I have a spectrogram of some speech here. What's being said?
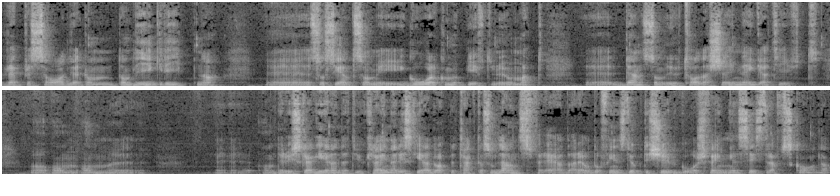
repressalier. De, de blir gripna. Eh, så sent som igår kom uppgifter nu om att eh, den som uttalar sig negativt eh, om, om, eh, eh, om det ryska agerandet i Ukraina riskerar då att betraktas som landsförrädare och då finns det upp till 20 års fängelse i straffskalan.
